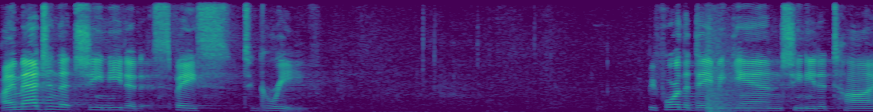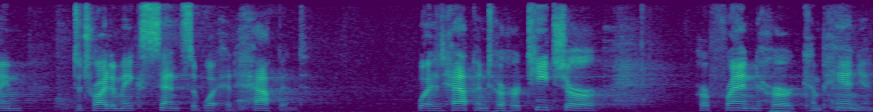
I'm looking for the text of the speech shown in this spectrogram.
I imagine that she needed space to grieve. Before the day began, she needed time to try to make sense of what had happened. What had happened to her teacher, her friend, her companion.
